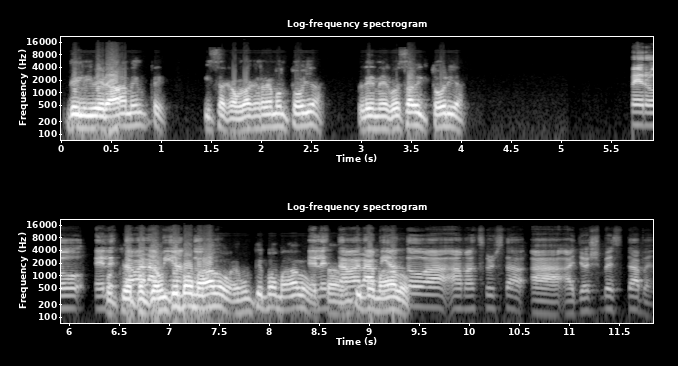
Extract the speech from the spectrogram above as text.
deliberadamente y se acabó la carrera de Montoya. Le negó esa victoria. Pero él Porque, estaba porque es un tipo malo, es un tipo malo. Él o sea, estaba labiando a, a Max Verstappen, a, a Josh Verstappen.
